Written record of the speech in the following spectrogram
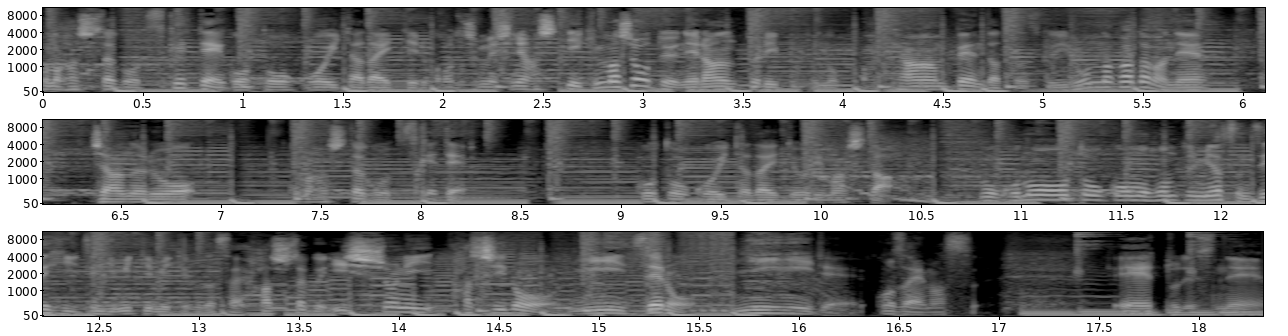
このハッシュタグをつけてご投稿いただいている今年も一緒に走っていきましょうというねラントリップのキャンペーンだったんですけどいろんな方がねジャーナルをこのハッシュタグをつけてご投稿いただいておりました。もうこの投稿も本当に皆さんぜひぜひ見てみてください。ハッシュタグ一緒に走ろう2022でございます。えー、っとですね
